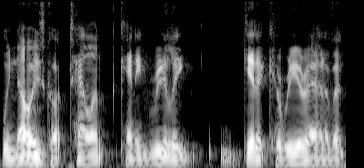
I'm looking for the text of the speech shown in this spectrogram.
We know he's got talent. Can he really get a career out of it?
